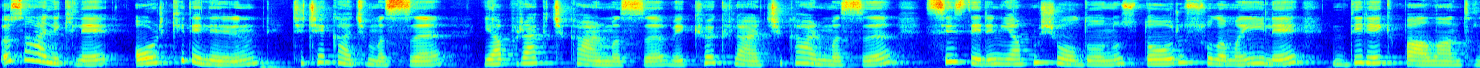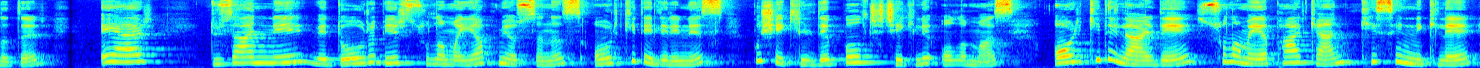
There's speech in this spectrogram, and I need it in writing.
Özellikle orkidelerin çiçek açması, yaprak çıkarması ve kökler çıkarması sizlerin yapmış olduğunuz doğru sulama ile direkt bağlantılıdır. Eğer düzenli ve doğru bir sulama yapmıyorsanız orkideleriniz bu şekilde bol çiçekli olamaz. Orkidelerde sulama yaparken kesinlikle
